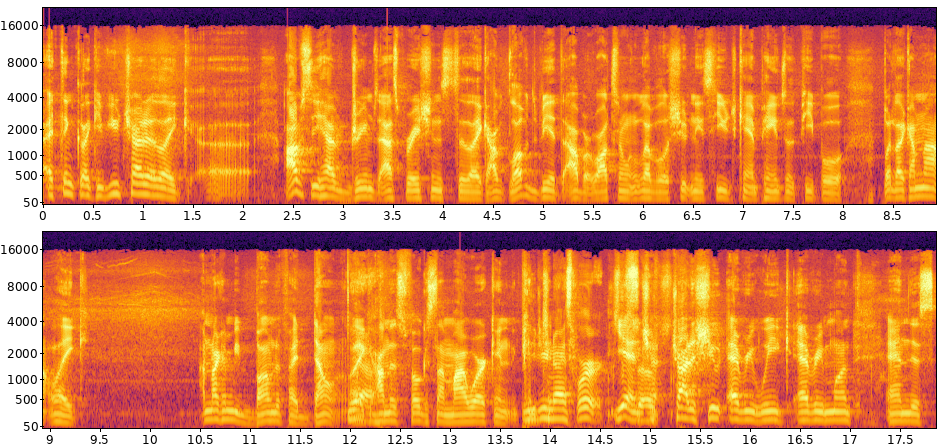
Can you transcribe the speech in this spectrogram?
i think like if you try to like uh obviously you have dreams aspirations to like i would love to be at the albert watson level of shooting these huge campaigns with people but like i'm not like i'm not gonna be bummed if i don't. Like Yeah. i'm just focused on my work and you do nice work yeah and so- try, try to shoot every week every month and just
